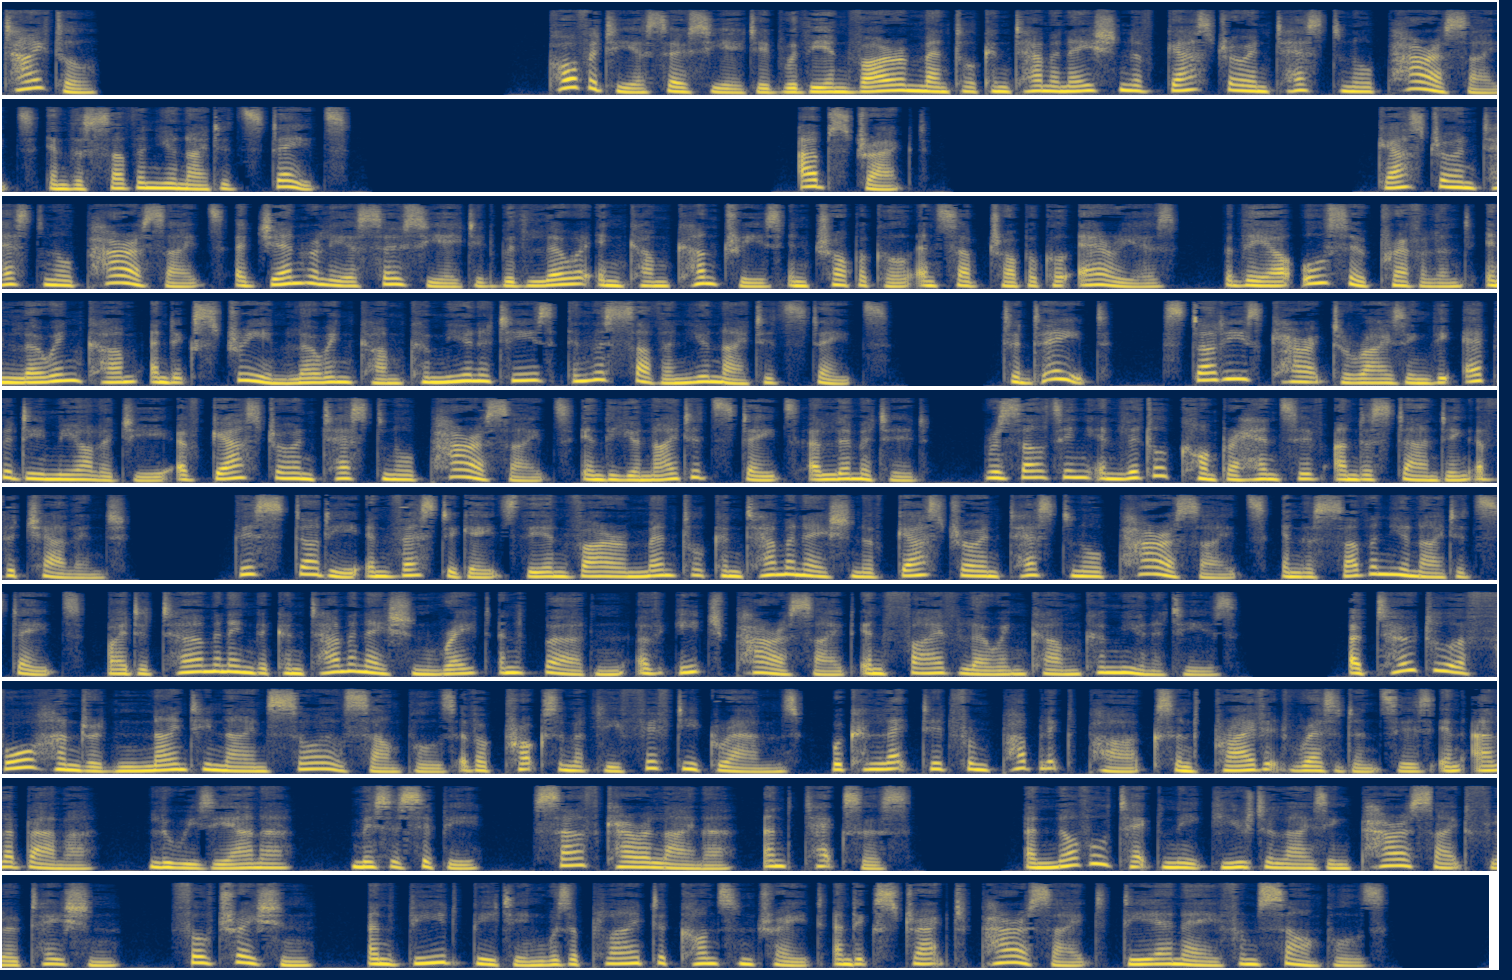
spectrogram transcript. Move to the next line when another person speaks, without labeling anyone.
Title Poverty associated with the environmental contamination of gastrointestinal parasites in the southern United States. Abstract Gastrointestinal parasites are generally associated with lower income countries in tropical and subtropical areas, but they are also prevalent in low income and extreme low income communities in the southern United States. To date, studies characterizing the epidemiology of gastrointestinal parasites in the United States are limited, resulting in little comprehensive understanding of the challenge. This study investigates the environmental contamination of gastrointestinal parasites in the southern United States by determining the contamination rate and burden of each parasite in five low income communities. A total of 499 soil samples of approximately 50 grams were collected from public parks and private residences in Alabama, Louisiana, Mississippi, South Carolina, and Texas. A novel technique utilizing parasite flotation, filtration, and bead beating was applied to concentrate and extract parasite DNA from samples.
